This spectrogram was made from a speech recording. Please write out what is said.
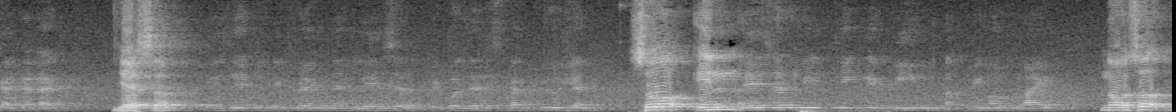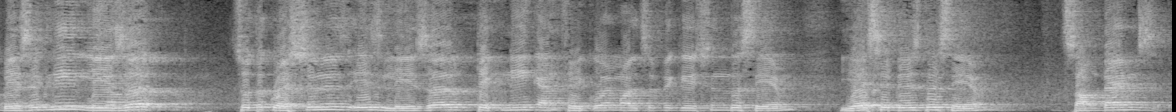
cataract, Yes, sir. is it different than laser? Because there is confusion. So in Laser we think a beam, beam of light. no, so basically laser. So the question is: Is laser technique and phacoemulsification the same? Yes, it is the same. Sometimes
